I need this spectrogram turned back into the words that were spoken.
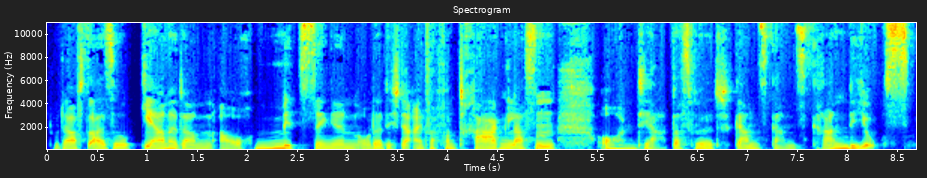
Du darfst also gerne dann auch mitsingen oder dich da einfach von tragen lassen. Und ja, das wird ganz, ganz grandios.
